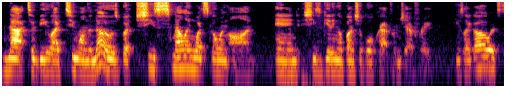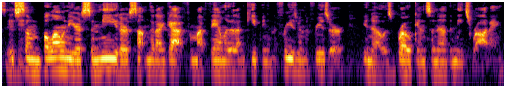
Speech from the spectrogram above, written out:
not to be like too on the nose, but she's smelling what's going on and she's getting a bunch of bullcrap from Jeffrey. He's like, "Oh, it's it's mm-hmm. some bologna or some meat or something that I got from my family that I'm keeping in the freezer, and the freezer, you know, is broken, so now the meat's rotting."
